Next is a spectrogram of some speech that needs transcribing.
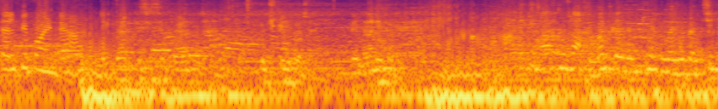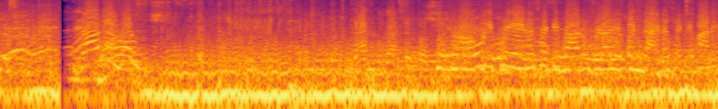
सेल्फी पॉइंट आहे हा. अगर किसी से प्यार हो जाए कुछ भी हो जाए निभानी पड़ेगी जा जा. भाऊ इथे येण्यासाठी दार उघडा आहे पण जाण्यासाठी मार्ग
